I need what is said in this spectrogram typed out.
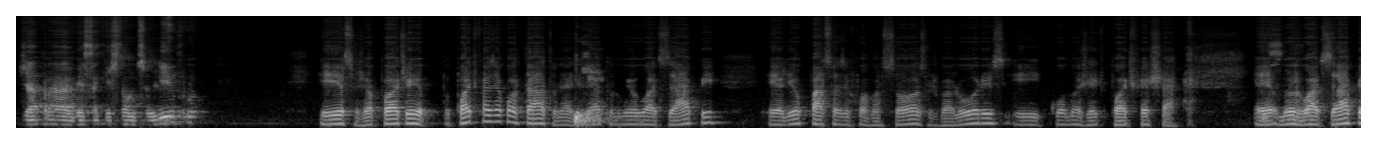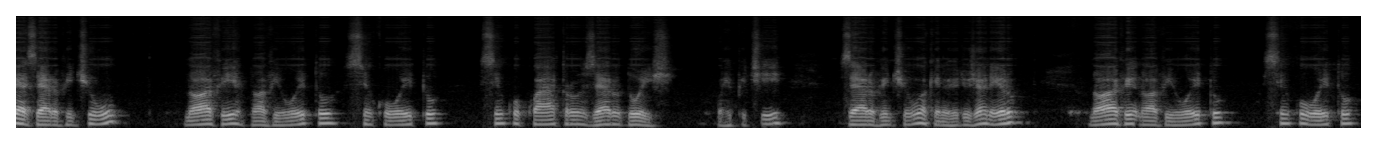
já para ver essa questão do seu livro. Isso, já pode, pode fazer contato, né? Direto no meu WhatsApp é, ali eu passo as informações, os valores e como a gente pode fechar. É, o meu WhatsApp é 021 998 58 5402. Vou repetir. 021 aqui no Rio de Janeiro, 998 58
